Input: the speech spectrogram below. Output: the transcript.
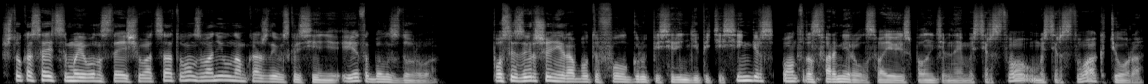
Что касается моего настоящего отца, то он звонил нам каждое воскресенье, и это было здорово. После завершения работы в фолк-группе Serendipity Singers он трансформировал свое исполнительное мастерство в мастерство актера,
